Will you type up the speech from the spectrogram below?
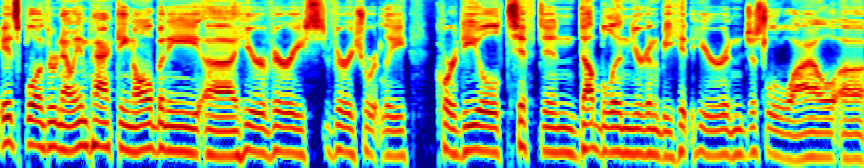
it's blowing through now, impacting Albany uh, here very very shortly. Cordele, Tifton, Dublin, you're going to be hit here in just a little while. Uh,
